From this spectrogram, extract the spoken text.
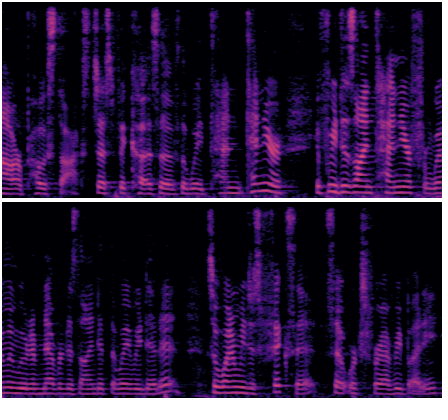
or postdocs just because of the way ten, tenure, if we designed tenure for women, we would have never designed it the way we did it. So why don't we just fix it so it works for everybody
